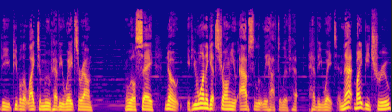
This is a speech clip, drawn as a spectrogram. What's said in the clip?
the people that like to move heavy weights around will say, no, if you want to get strong, you absolutely have to lift he- heavy weights. And that might be true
